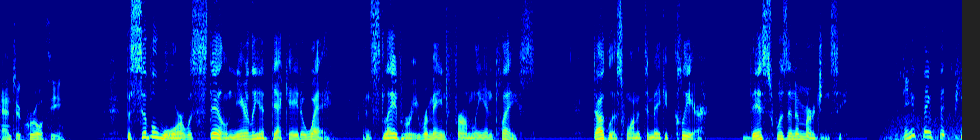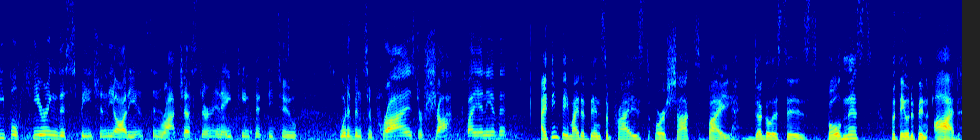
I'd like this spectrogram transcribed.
and to cruelty. The Civil War was still nearly a decade away, and slavery remained firmly in place. Douglass wanted to make it clear this was an emergency. Do you think that people hearing this speech in the audience in Rochester in 1852 would have been surprised or shocked by any of it? I think they might have been surprised or shocked by Douglass's boldness, but they would have been awed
